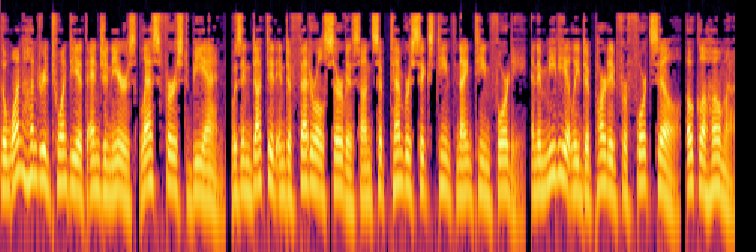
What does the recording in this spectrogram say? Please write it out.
The 120th Engineers Les 1st BN, was inducted into federal service on September 16, 1940, and immediately departed for Fort Sill, Oklahoma,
